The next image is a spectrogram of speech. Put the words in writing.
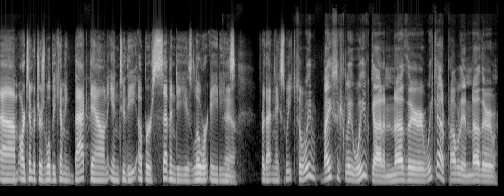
um, our temperatures will be coming back down into the upper 70s, lower 80s Yeah. for that next week. So we basically we've got another. We got probably another.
